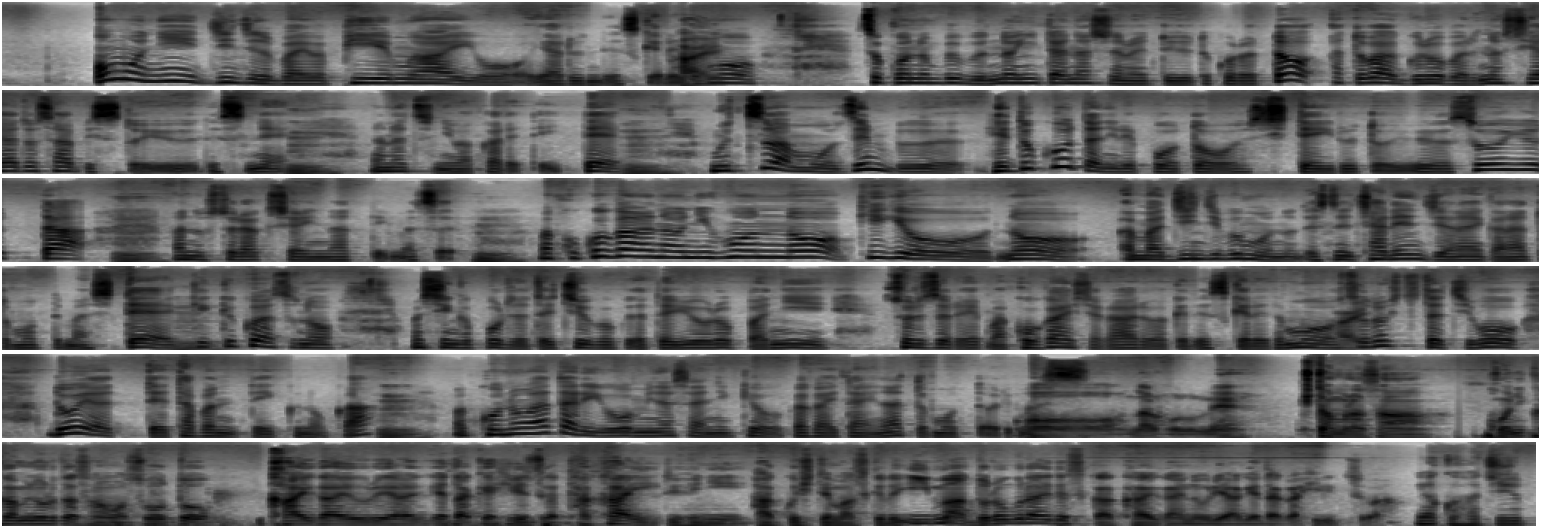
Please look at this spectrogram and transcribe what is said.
主に人事の場合は PMI をやるんですけれども、はいそこの部分のインターナショナルというところとあとはグローバルのシェアードサービスというですね、うん、7つに分かれていて、うん、6つはもう全部ヘッドクォーターにレポートをしているというそういった、うん、あのストラクチャーになっています。まあ、ここがあの日本の企業の、まあ、人事部門のですねチャレンジじゃないかなと思ってまして、結局はその、まあ、シンガポールだったり中国だったりヨーロッパにそれぞれまあ子会社があるわけですけれども、はい、その人たちをどうやって束ねていくのか、まあ、この辺りを皆さんに今日伺いたいなと思っております。なるほどね。北村さん、コニカミノルタさんは相当海外売上高比率が高いというふうに把握してますけど、今、どのぐらいですか、海外の売上高比率は。約80%。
